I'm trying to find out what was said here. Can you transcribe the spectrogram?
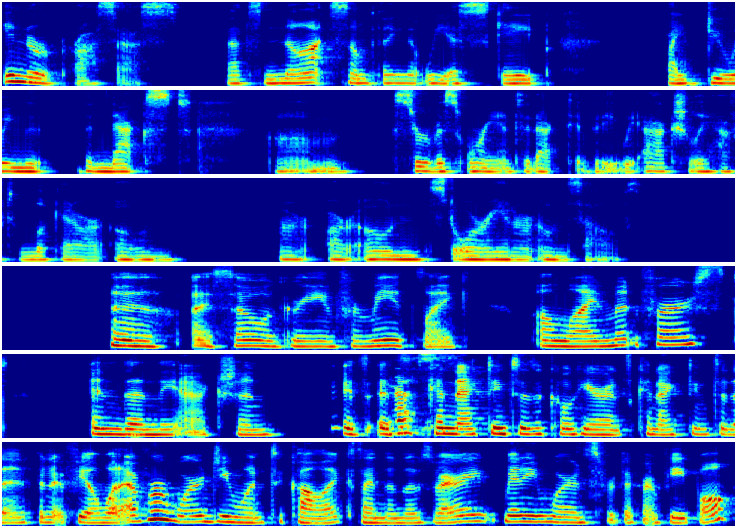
inner process. That's not something that we escape by doing the next um, service oriented activity. We actually have to look at our own our, our own story and our own selves. Uh, I so agree. And for me, it's like alignment first and then the action. It's it's yes. connecting to the coherence, connecting to the infinite field, whatever word you want to call it, because I know there's very many words for different people.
